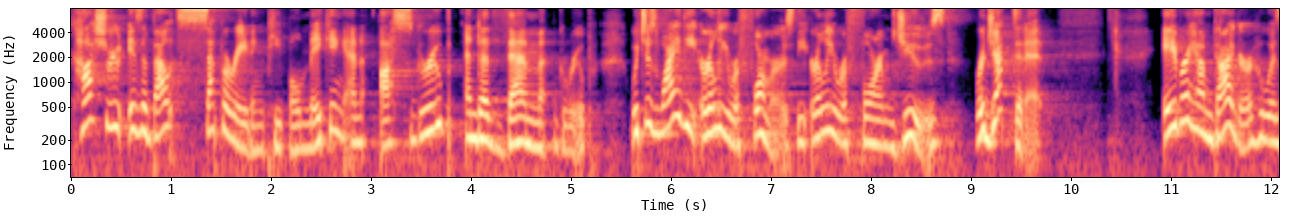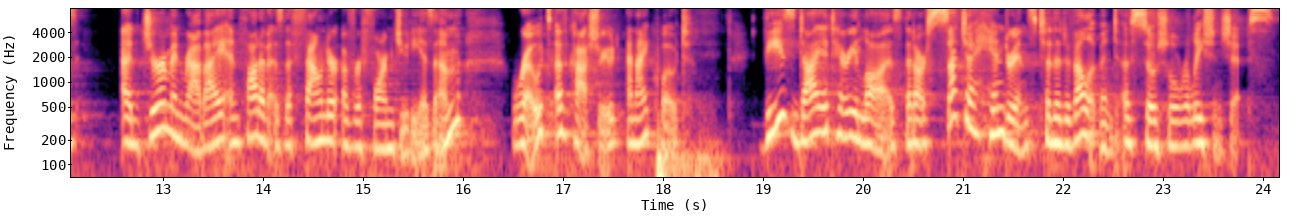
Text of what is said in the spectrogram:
Kashrut is about separating people, making an us group and a them group, which is why the early reformers, the early reform Jews, rejected it. Abraham Geiger, who was a German rabbi and thought of as the founder of Reform Judaism, wrote of kashrut, and I quote, these dietary laws that are such a hindrance to the development of social relationships.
